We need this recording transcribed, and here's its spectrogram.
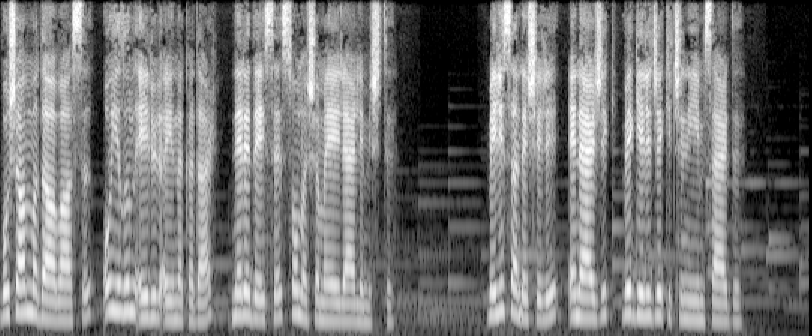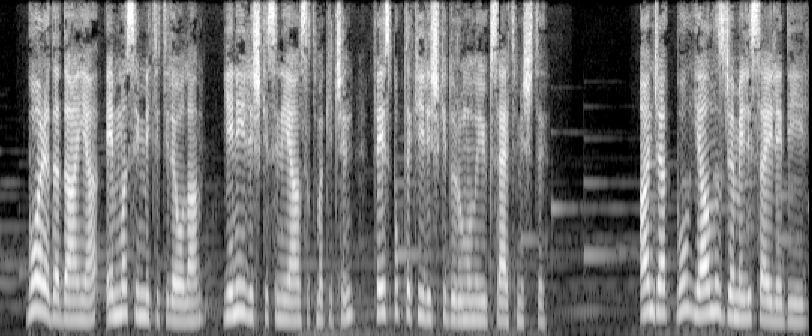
Boşanma davası o yılın Eylül ayına kadar neredeyse son aşamaya ilerlemişti. Melisa neşeli, enerjik ve gelecek için iyimserdi. Bu arada Danya, Emma Simmitit ile olan yeni ilişkisini yansıtmak için Facebook'taki ilişki durumunu yükseltmişti. Ancak bu yalnızca Melisa ile değil,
